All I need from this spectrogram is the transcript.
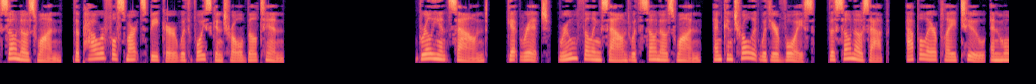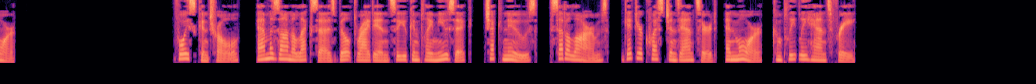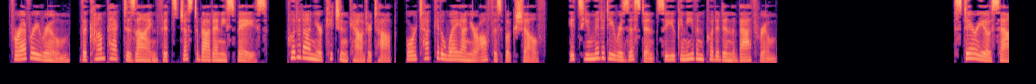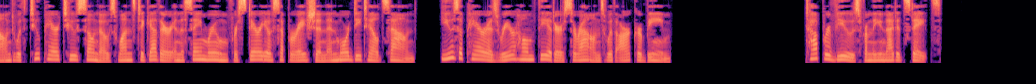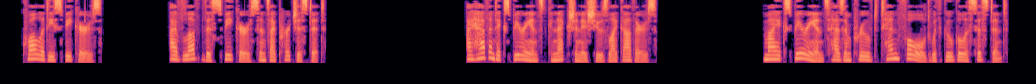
Sonos One, the powerful smart speaker with voice control built in. Brilliant sound. Get rich, room-filling sound with Sonos One, and control it with your voice, the Sonos app, Apple AirPlay 2, and more. Voice control. Amazon Alexa is built right in so you can play music, check news, set alarms, get your questions answered, and more, completely hands-free. For every room, the compact design fits just about any space. Put it on your kitchen countertop, or tuck it away on your office bookshelf. It's humidity resistant so you can even put it in the bathroom. Stereo sound with two pair two Sonos ones together in the same room for stereo separation and more detailed sound. Use a pair as rear home theater surrounds with Arc or Beam. Top reviews from the United States. Quality speakers. I've loved this speaker since I purchased it. I haven't experienced connection issues like others. My experience has improved tenfold with Google Assistant.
